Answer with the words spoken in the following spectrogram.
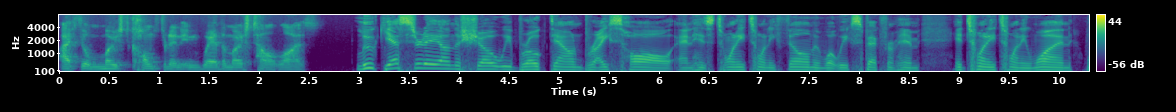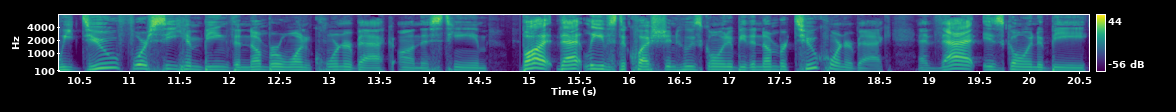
I feel most confident in where the most talent lies. Luke, yesterday on the show, we broke down Bryce Hall and his 2020 film and what we expect from him in 2021. We do foresee him being the number one cornerback on this team. But that leaves the question who's going to be the number two cornerback? And that is going to be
